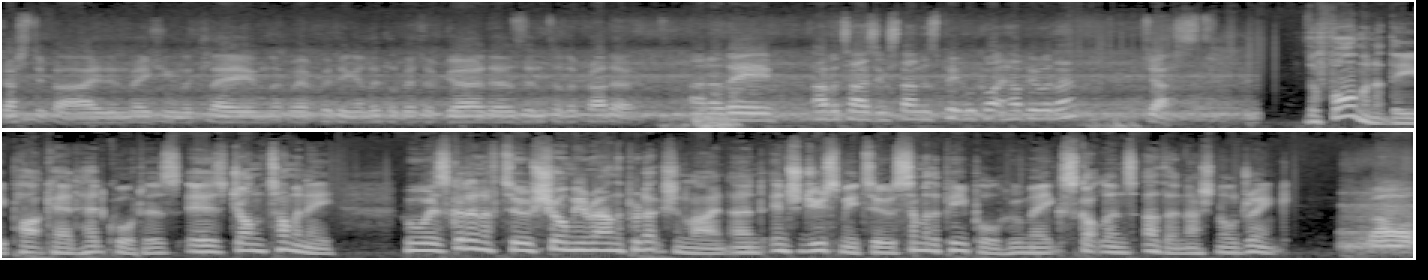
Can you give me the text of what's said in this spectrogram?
justified in making the claim that we're putting a little bit of girders into the product. And are the advertising standards people quite happy with that? Just. The foreman at the Parkhead headquarters is John Tominey, who was good enough to show me around the production line and introduce me to some of the people who make Scotland's other national drink. Well,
